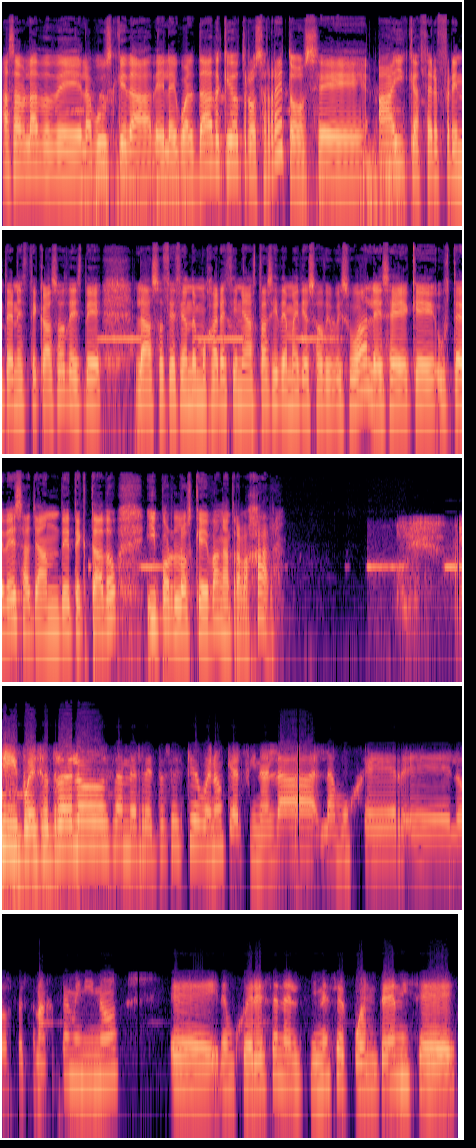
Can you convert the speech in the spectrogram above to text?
Has hablado de la búsqueda de la igualdad. ¿Qué otros retos eh, hay que hacer frente en este caso desde la Asociación de Mujeres Cineastas y de Medios Audiovisuales eh, que ustedes hayan detectado y por los que van a trabajar? Sí, pues otro de los grandes retos es que, bueno, que al final la, la mujer, eh, los personajes femeninos de mujeres en el cine se cuenten y se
